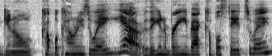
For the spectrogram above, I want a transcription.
You know, a couple counties away? Yeah. Are they going to bring you back a couple states away?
